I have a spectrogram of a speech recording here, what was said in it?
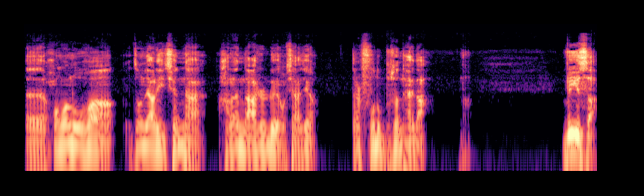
呃，皇冠陆放增加了一千台，汉兰达是略有下降，但是幅度不算太大啊。Visa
